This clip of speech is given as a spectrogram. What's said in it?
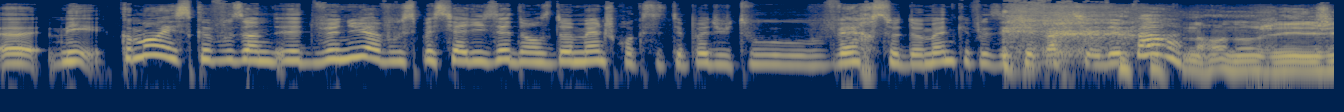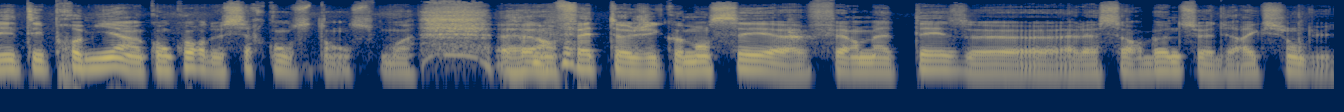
Euh, mais comment est-ce que vous êtes venu à vous spécialiser dans ce domaine? Je crois que c'était pas du tout vers ce domaine que vous étiez parti au départ. non, non, j'ai été premier à un concours de circonstances, moi. Euh, en fait, j'ai commencé à faire ma thèse euh, à la Sorbonne sous la direction du,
